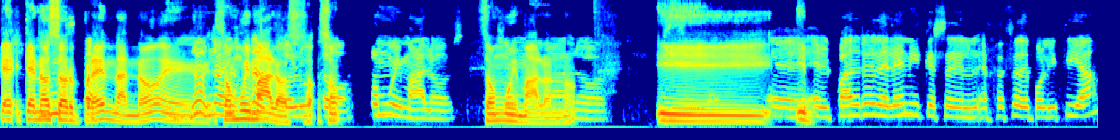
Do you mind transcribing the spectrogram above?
que, nos sorprendan, ¿no? Eh, son muy malos. Son, muy malos. Son, muy, malos, ¿no? Y, eh, El padre de Lenny, que es el, jefe de policía,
